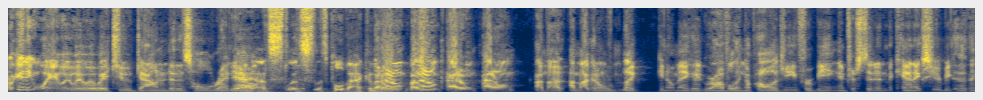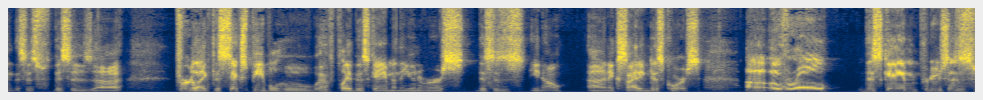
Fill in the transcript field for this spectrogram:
We're getting way, way, way, way, way too down into this hole right Yeah, now. Yeah, let's let's let's pull back a but little. I don't, but I don't, I don't, I don't. I'm not, I'm not going to like you know make a groveling apology for being interested in mechanics here because I think this is this is uh, for like the six people who have played this game in the universe. This is you know an exciting discourse. Uh, overall, this game produces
